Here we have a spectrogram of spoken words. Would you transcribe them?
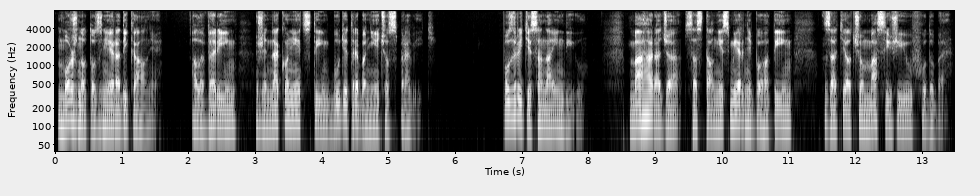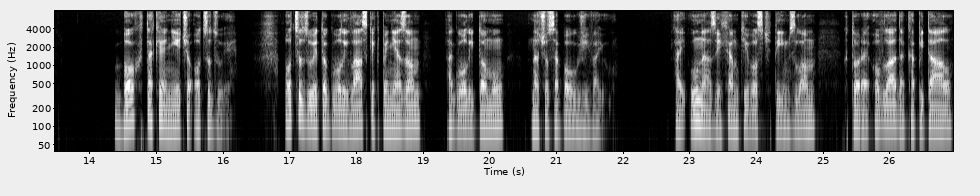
Možno to znie radikálne, ale verím, že nakoniec tým bude treba niečo spraviť. Pozrite sa na Indiu. Maharaja sa stal nesmierne bohatým, zatiaľ čo masy žijú v chudobe. Boh také niečo odsudzuje. Odsudzuje to kvôli láske k peniazom a kvôli tomu, na čo sa používajú. Aj u nás je chamtivosť tým zlom, ktoré ovláda kapitál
